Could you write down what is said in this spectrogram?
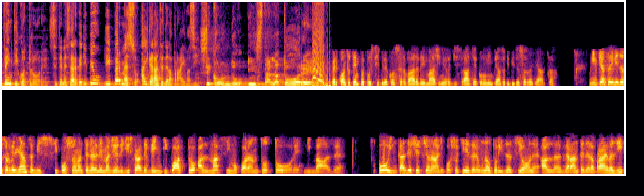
24 ore. Se te ne serve di più, il permesso al garante della privacy. Secondo installatore. Per quanto tempo è possibile conservare le immagini registrate con un impianto di videosorveglianza? Un impianto di videosorveglianza si possono mantenere le immagini registrate 24 al massimo 48 ore di base. Poi in casi eccezionali posso chiedere un'autorizzazione al garante della privacy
